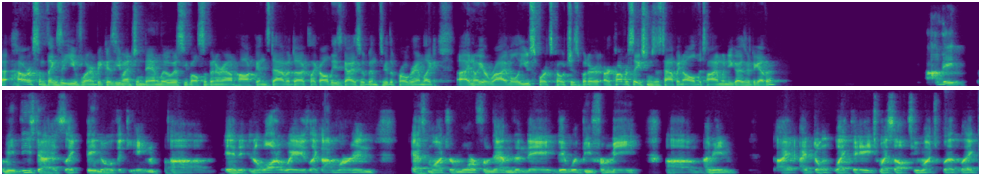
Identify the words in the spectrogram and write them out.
uh, how are some things that you've learned? Because you mentioned Dan Lewis, you've also been around Hawkins, Daviduck, like all these guys who have been through the program. Like, I know your rival U Sports coaches, but are, are conversations just happening all the time when you guys are together? Uh, they I mean, these guys like they know the game, um, in in a lot of ways. Like I'm learning as much or more from them than they they would be from me. Um, I mean, I, I don't like to age myself too much, but like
